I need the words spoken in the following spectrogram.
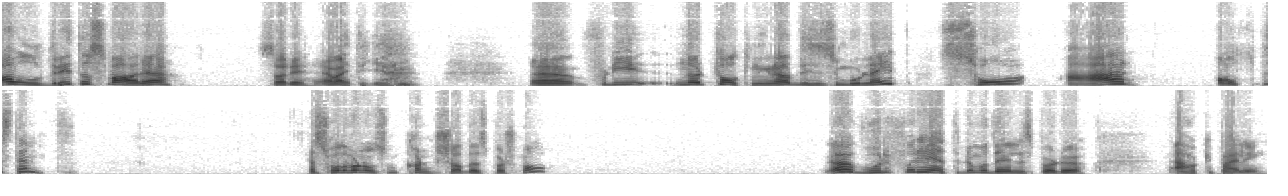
aldri til å svare Sorry, jeg veit ikke. Eh, fordi når tolkningen av disse symbolene er gitt, så er alt bestemt. Jeg så det var noen som kanskje hadde et spørsmål. Ja, hvorfor heter det modell, spør du. Jeg har ikke peiling.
